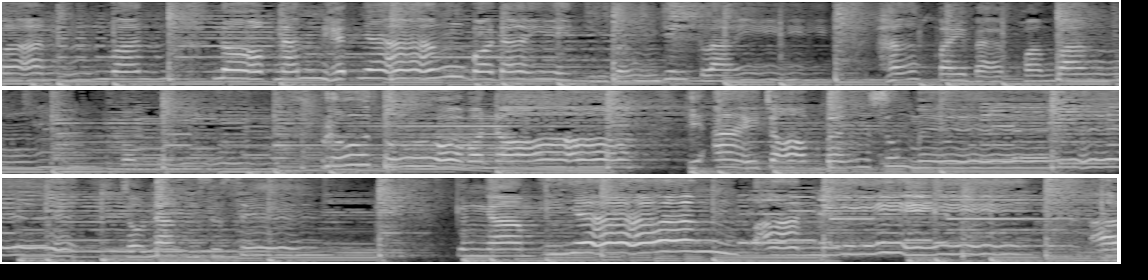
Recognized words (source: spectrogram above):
วันวัน นอกนั้นเหตุยังบ่ได้ยิ่งเบิ่งยิ่งไกลหักไปแบบความหวังบ่มี รู้ตัวบ่นอที่อายจอบเบิ่งสุมือ จ้านั่งซื่อๆก็งามอีหยังป่านนี้อา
